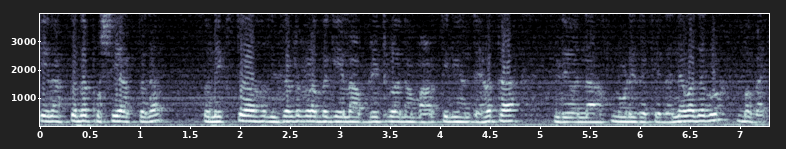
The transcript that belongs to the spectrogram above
ಏನಾಗ್ತದ ಖುಷಿ ಆಗ್ತದ ಸೊ ನೆಕ್ಸ್ಟ್ ರಿಸಲ್ಟ್ಗಳ ಬಗ್ಗೆ ಎಲ್ಲ ಅಪ್ಡೇಟ್ಗಳನ್ನ ಮಾಡ್ತೀನಿ ಅಂತ ಹೇಳ್ತಾ ವಿಡಿಯೋನ ನೋಡಿದ್ದಕ್ಕೆ ಧನ್ಯವಾದಗಳು. ಬಾಯ್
